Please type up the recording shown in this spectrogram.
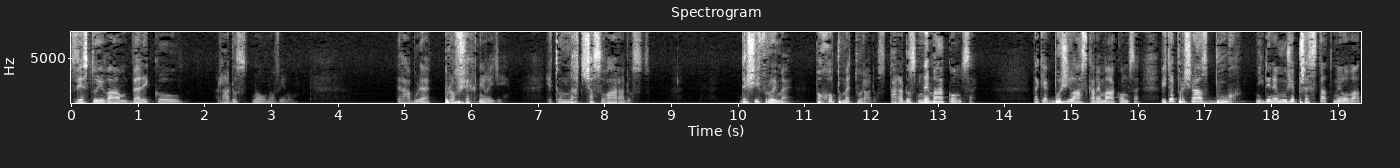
Zvěstuji vám velikou radostnou novinu, která bude pro všechny lidi. Je to nadčasová radost. Dešifrujme, pochopme tu radost. Ta radost nemá konce. Tak jak boží láska nemá konce. Víte, proč nás Bůh nikdy nemůže přestat milovat?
